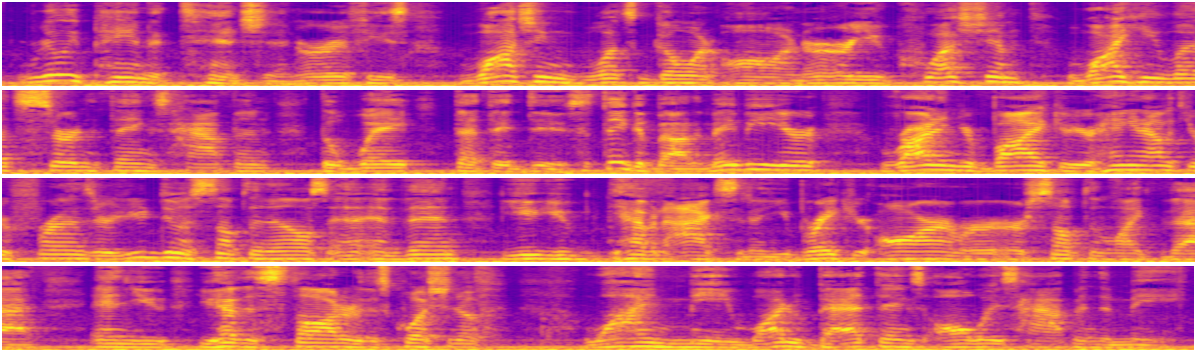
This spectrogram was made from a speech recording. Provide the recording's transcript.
really paying attention or if he's watching what's going on or, you question why he lets certain things happen the way that they do. So think about it. Maybe you're riding your bike or you're hanging out with your friends or you're doing something else and, and then you, you have an accident, you break your arm or, or something like that, and you, you have this thought or this question of, why me? Why do bad things always happen to me?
